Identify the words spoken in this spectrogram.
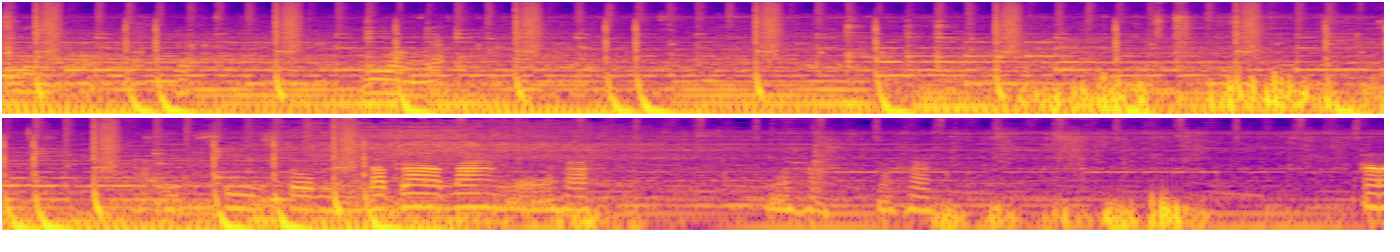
เลยร่วงล้วสี่ชมรอบๆบ้านเลยนะคะ นะคะ นะคะ เอา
